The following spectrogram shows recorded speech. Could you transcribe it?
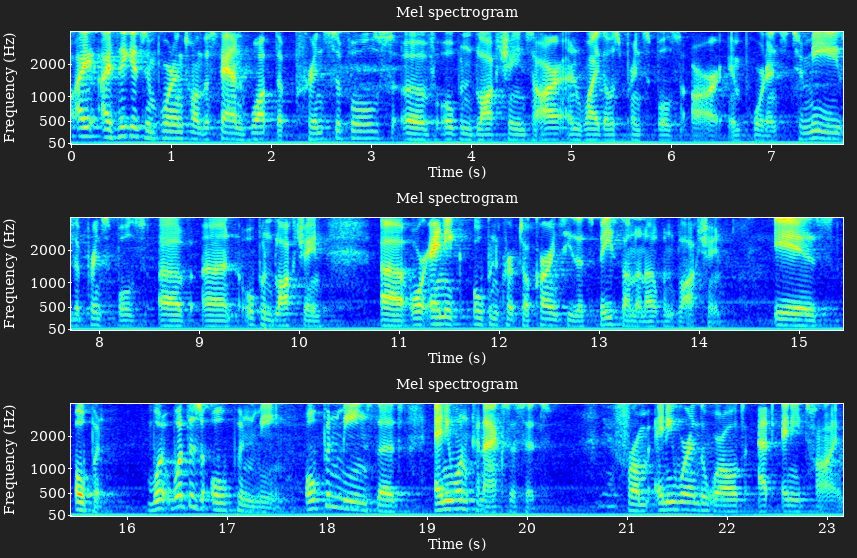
I, I think it's important to understand what the principles of open blockchains are and why those principles are important. To me, the principles of an open blockchain uh, or any open cryptocurrency that's based on an open blockchain is open. What, what does open mean? Open means that anyone can access it yes. from anywhere in the world at any time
